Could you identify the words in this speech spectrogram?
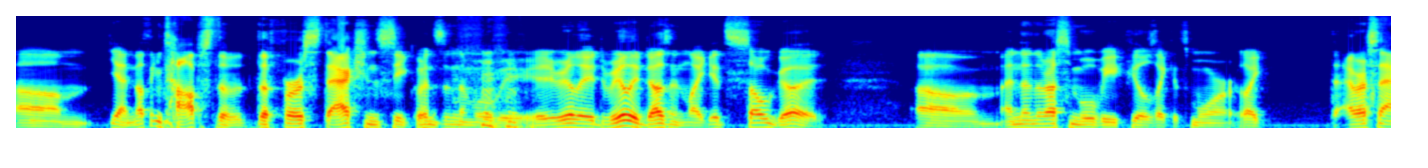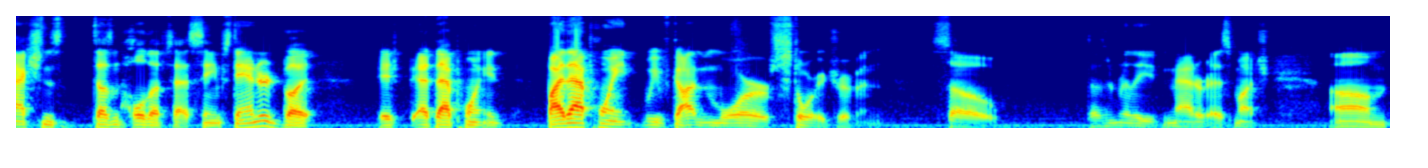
um yeah, nothing tops the the first action sequence in the movie. it really it really doesn't. Like it's so good. Um and then the rest of the movie feels like it's more like the rest of the actions doesn't hold up to that same standard, but it, at that point by that point we've gotten more story driven. So it doesn't really matter as much. Um,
